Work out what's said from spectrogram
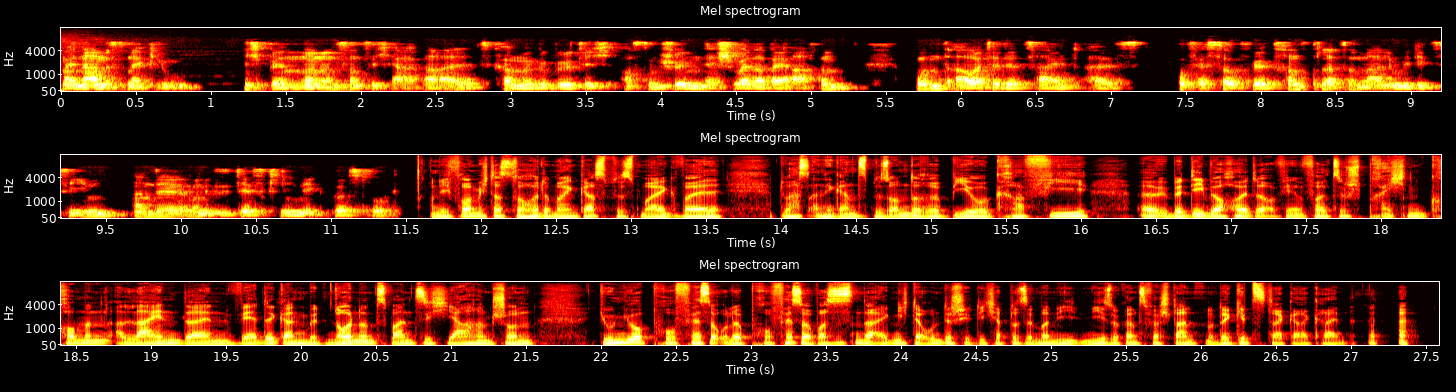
Mein Name ist Mike Lu. Ich bin 29 Jahre alt, komme gebürtig aus dem schönen Eschweiler bei Aachen und arbeite derzeit als Professor für translationale Medizin an der Universitätsklinik Würzburg. Und ich freue mich, dass du heute mein Gast bist, Mike, weil du hast eine ganz besondere Biografie, äh, über die wir heute auf jeden Fall zu sprechen kommen. Allein dein Werdegang mit 29 Jahren schon Juniorprofessor oder Professor. Was ist denn da eigentlich der Unterschied? Ich habe das immer nie, nie so ganz verstanden oder gibt es da gar keinen?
